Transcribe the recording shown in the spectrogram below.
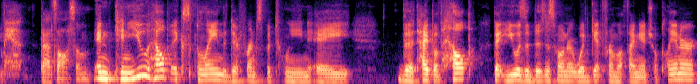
Man that's awesome and can you help explain the difference between a the type of help that you as a business owner would get from a financial planner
